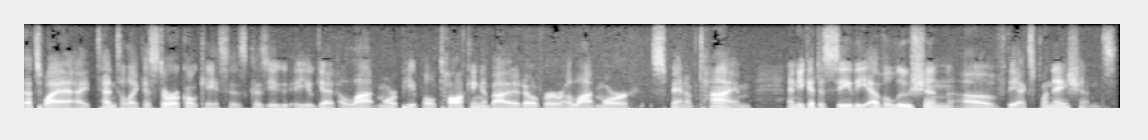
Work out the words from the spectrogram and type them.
That's why I tend to like historical cases because you you get a lot more people talking about it over a lot more span of time, and you get to see the evolution of the explanations.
